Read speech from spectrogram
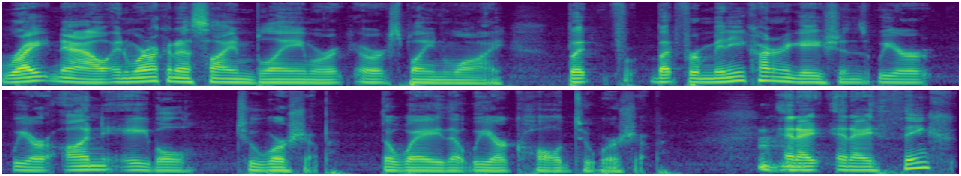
right now, and we're not going to assign blame or, or explain why, but for, but for many congregations, we are we are unable to worship the way that we are called to worship, mm-hmm. and I and I think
